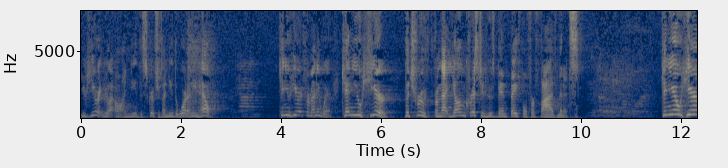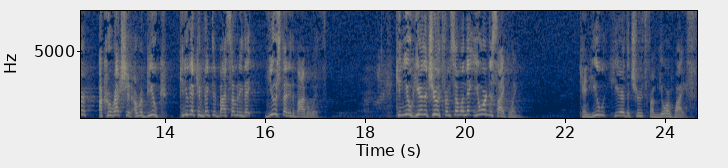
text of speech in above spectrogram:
you hear it, you're like, oh, I need the scriptures, I need the word, I need help. Can you hear it from anywhere? Can you hear the truth from that young Christian who's been faithful for five minutes? Can you hear a correction, a rebuke? Can you get convicted by somebody that you study the Bible with? Can you hear the truth from someone that you're discipling? Can you hear the truth from your wife?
